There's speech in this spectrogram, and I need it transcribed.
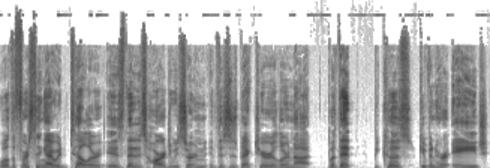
Well, the first thing I would tell her is that it's hard to be certain if this is bacterial or not, but that because, given her age,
